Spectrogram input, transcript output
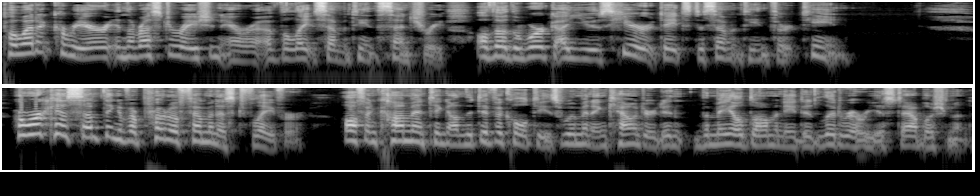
poetic career in the Restoration era of the late 17th century, although the work I use here dates to 1713. Her work has something of a proto feminist flavor, often commenting on the difficulties women encountered in the male dominated literary establishment.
